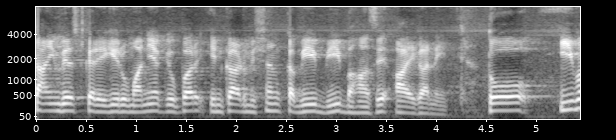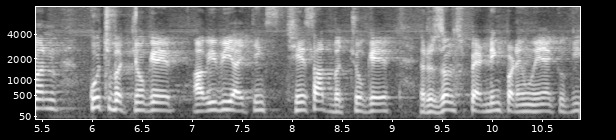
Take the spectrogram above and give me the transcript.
टाइम वेस्ट करेगी रोमानिया के ऊपर। इनका एडमिशन कभी भी वहाँ से आएगा नहीं। तो इवन कुछ बच्चों के, अभी भी आई थिंक छः सात बच्चों के रिजल्ट्स पेंडिंग पड़े हुए हैं, क्योंकि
